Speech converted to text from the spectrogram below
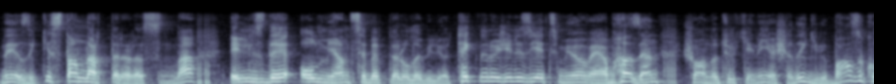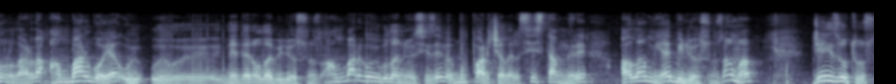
ne yazık ki standartlar arasında elinizde olmayan sebepler olabiliyor. Teknolojiniz yetmiyor veya bazen şu anda Türkiye'nin yaşadığı gibi bazı konularda ambargoya neden olabiliyorsunuz. Ambargo uygulanıyor size ve bu parçaları, sistemleri alamayabiliyorsunuz ama C130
